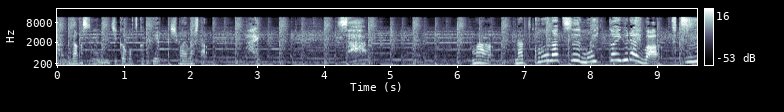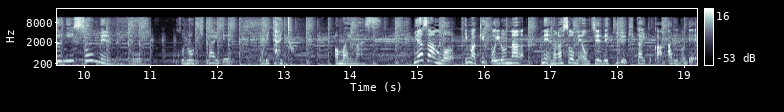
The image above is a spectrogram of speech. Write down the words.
あの流すのに時間を使ってしまいました。はい。さあ。まあ夏この夏もう一回ぐらいは普通にそうめんをこの機会でやりたいと思います。皆さんも今結構いろんなね流しそうめんお家でできる機械とかあるのでや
